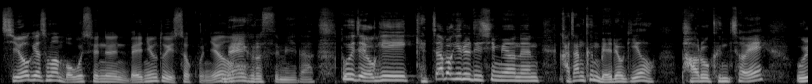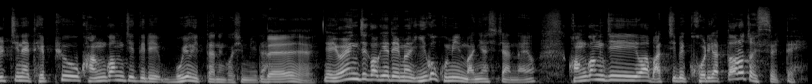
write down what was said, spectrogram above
지역에서만 먹을 수 있는 메뉴도 있었군요. 네, 그렇습니다. 또 이제 여기 게짜박이를 드시면은 가장 큰 매력이요. 바로 근처에 울진의 대표 관광지들이 모여 있다는 것입니다. 네. 네, 여행지 가게 되면 이거 고민 많이 하시지 않나요? 관광지와 맛집의 거리가 떨어져 있을 때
